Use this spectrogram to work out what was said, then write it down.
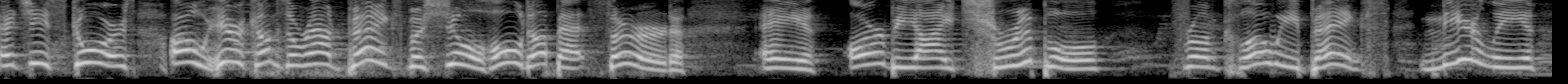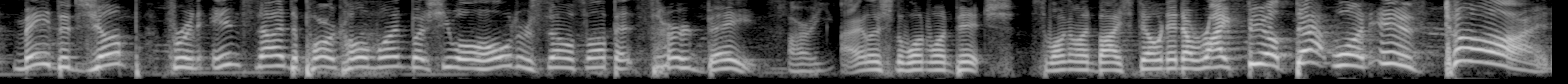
and she scores. Oh, here comes around Banks, but she'll hold up at third. A RBI triple from Chloe Banks nearly made the jump for an inside the park home run, but she will hold herself up at third base. Are you- Eilish, the 1 1 pitch, swung on by Stone into right field. That one is gone.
